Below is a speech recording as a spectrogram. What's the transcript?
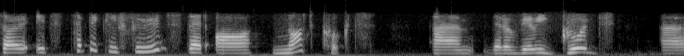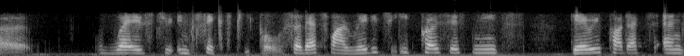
So it's typically foods that are not cooked, um, that are very good uh, ways to infect people. So that's why ready to eat processed meats, dairy products, and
